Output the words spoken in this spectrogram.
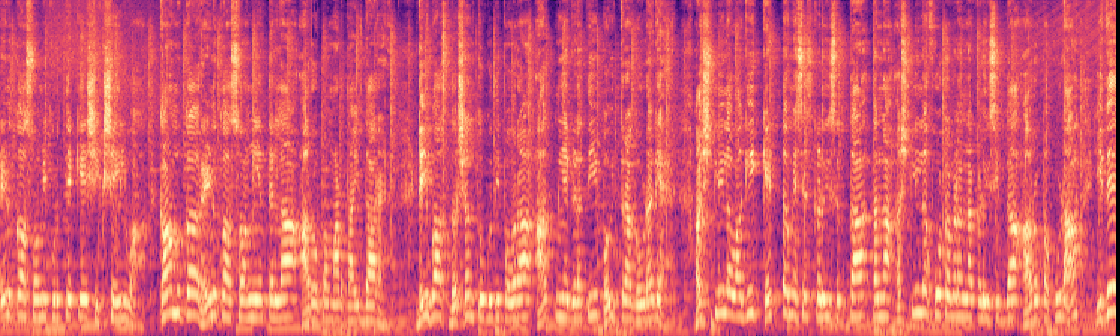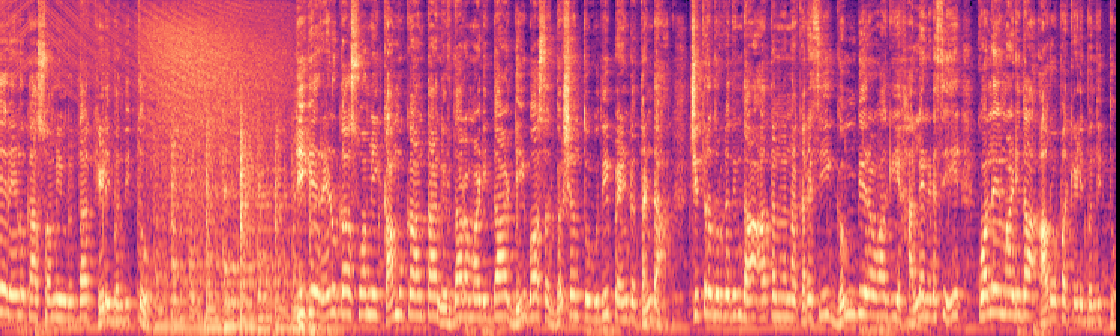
ರೇಣುಕಾಸ್ವಾಮಿ ಕೃತ್ಯಕ್ಕೆ ಶಿಕ್ಷೆ ಇಲ್ವಾ? ಕಾಮುಕ ರೇಣುಕಾಸ್ವಾಮಿ ಅಂತೆಲ್ಲ ಆರೋಪ ಮಾಡ್ತಾ ಇದ್ದಾರೆ. ಡಿ ಬಾಸ್ ದರ್ಶನ್ ತೂಗುದೀಪ್ ಅವರ ಆತ್ಮೀಯ ಗೆಳತಿ ಪವಿತ್ರ ಗೌಡಗೆ ಅಶ್ಲೀಲವಾಗಿ ಕೆಟ್ಟ ಮೆಸೇಜ್ ಕಳುಹಿಸುತ್ತಾ ತನ್ನ ಅಶ್ಲೀಲ ಫೋಟೋಗಳನ್ನು ಕಳುಹಿಸಿದ್ದ ಆರೋಪ ಕೂಡ ಇದೇ ರೇಣುಕಾಸ್ವಾಮಿ ವಿರುದ್ಧ ಕೇಳಿಬಂದಿತ್ತು ಹೀಗೆ ರೇಣುಕಾಸ್ವಾಮಿ ಕಾಮುಕ ಅಂತ ನಿರ್ಧಾರ ಮಾಡಿದ್ದ D boss Darshan Thoogudeep and ತಂಡ ಚಿತ್ರದುರ್ಗದಿಂದ ಆತನನ್ನು ಕರೆಸಿ ಗಂಭೀರವಾಗಿ ಹಲ್ಲೆ ನಡೆಸಿ ಕೊಲೆ ಮಾಡಿದ ಆರೋಪ ಕೇಳಿಬಂದಿತ್ತು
